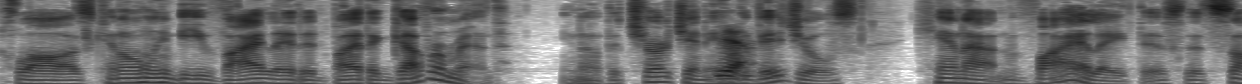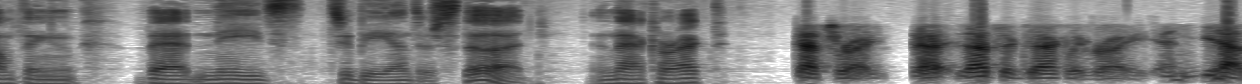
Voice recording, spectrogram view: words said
clause can only be violated by the government. You know, the church and individuals yeah. cannot violate this. That's something that needs to be understood. Isn't that correct? That's right. That, that's exactly right. And yes,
